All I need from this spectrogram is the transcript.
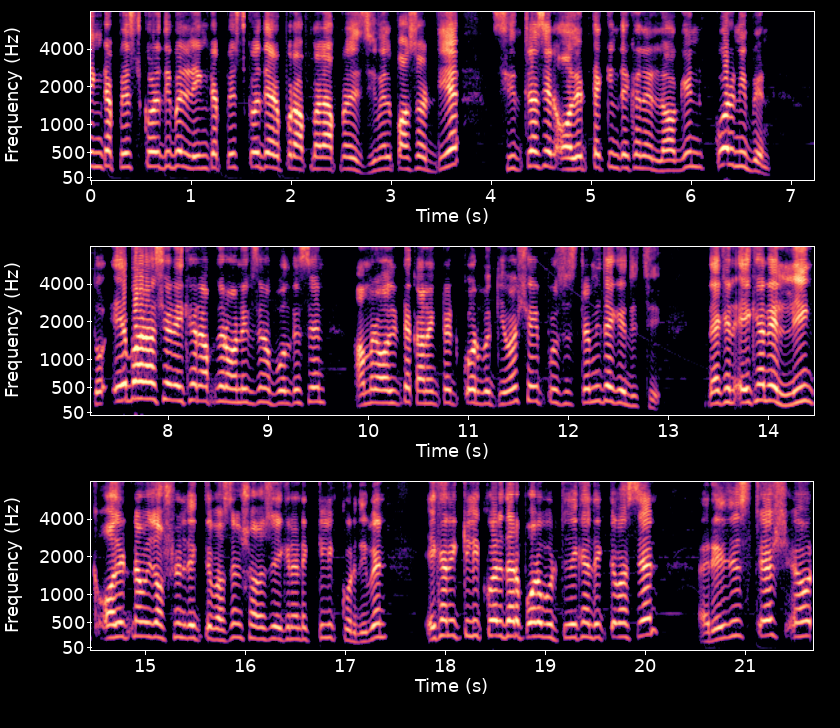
লিঙ্কটা পেস্ট করে দিবেন। লিঙ্কটা পেস্ট করে দেওয়ার পর আপনারা আপনাদের জিমেল পাসওয়ার্ড দিয়ে সিট্রাসের ওয়ালেটটা কিন্তু এখানে লগ করে নেবেন। তো এবার আসেন, এখানে আপনারা অনেকজন বলতেছেন, আমরা ওয়ালেটটা কানেক্টেড করব কীভাবে? সেই প্রসেসটা আমি দেখিয়ে দিচ্ছি। দেখেন এখানে লিঙ্ক ওয়ালেট নামে যে অপশনটি দেখতে পাচ্ছেন, সরাসরি এখানে একটা ক্লিক করে দিবেন। এখানে ক্লিক করে দেওয়ার পরবর্তীতে এখানে দেখতে পাচ্ছেন রেজিস্ট্রেশন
